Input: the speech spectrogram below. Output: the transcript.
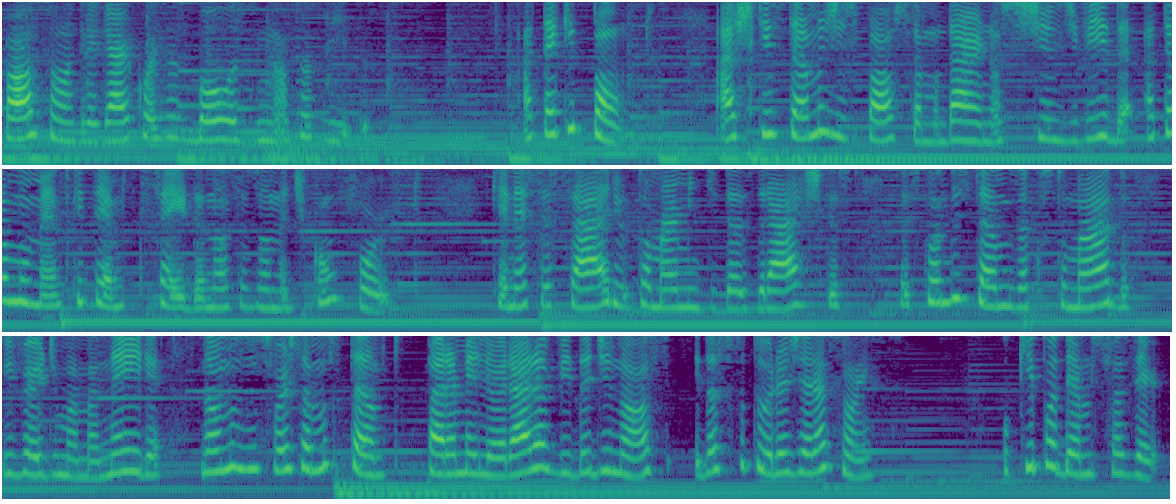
possam agregar coisas boas em nossas vidas. Até que ponto? Acho que estamos dispostos a mudar nosso estilo de vida até o momento que temos que sair da nossa zona de conforto, que é necessário tomar medidas drásticas, pois quando estamos acostumados a viver de uma maneira, não nos esforçamos tanto para melhorar a vida de nós e das futuras gerações. O que podemos fazer?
